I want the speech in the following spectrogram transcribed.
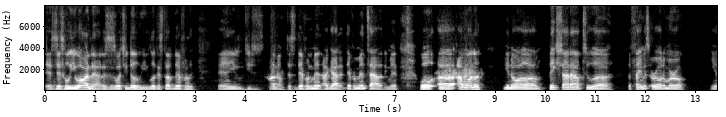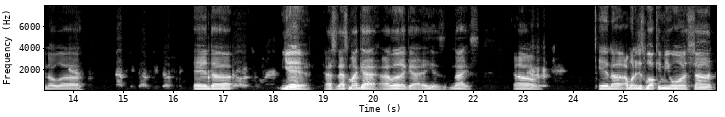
it's just who you are now. This is what you do. You look at stuff differently, and you you just you know just a different men. I got it. Different mentality, man. Well, uh, I want to you know um, big shout out to uh the famous Earl the Merle. You know, uh, Definitely, definitely, definitely. and uh, Dog too, man. yeah, that's that's my guy. I love that guy. He is nice. Um, and uh, I want to just welcome you on, Sean,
